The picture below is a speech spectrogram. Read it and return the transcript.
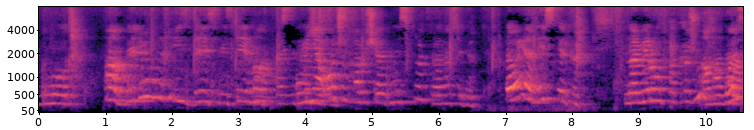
Вот. А, Белюнов и здесь, везде. Ну, у меня очень хороший администратор, она всегда. Давай я несколько номеров покажу. Ага, да.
